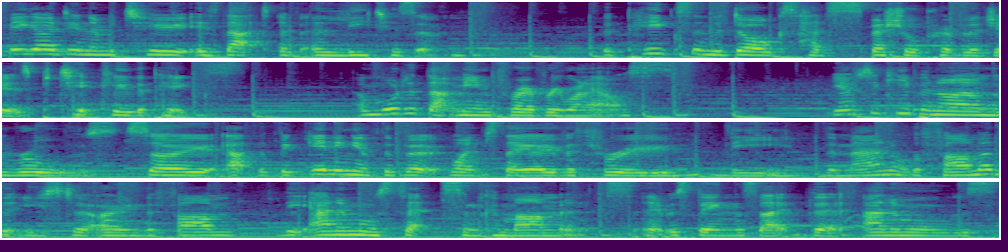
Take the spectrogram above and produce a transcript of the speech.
Big idea number two is that of elitism. The pigs and the dogs had special privileges, particularly the pigs. And what did that mean for everyone else? You have to keep an eye on the rules. So at the beginning of the book, once they overthrew the, the man or the farmer that used to own the farm, the animals set some commandments. And it was things like that animals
